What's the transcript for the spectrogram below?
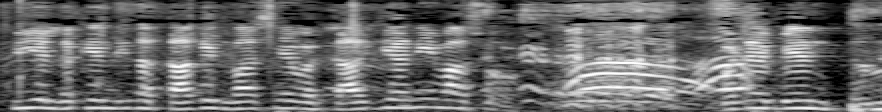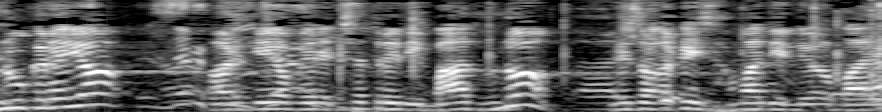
ફીએ લખીને દીધા કાગજ વાસે હવે કાગજિયા નહીં વાસો બટે બેન ધરનું કરાયો પણ ગયો મેરે છત્રી ની બાદ હુનો નહીં તો અટેજ હમાદી લેવા બારે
